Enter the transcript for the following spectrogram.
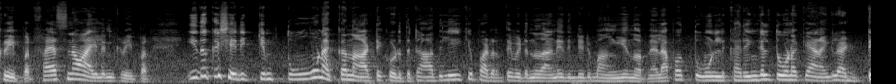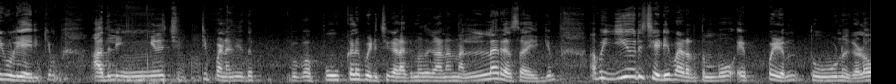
ക്രീപ്പർ ഫാസിനോ ഐലൻഡ് ക്രീപ്പർ. ഇതൊക്കെ ശരിക്കും തൂണൊക്കെ നാട്ടി കൊടുത്തിട്ട് അതിലേക്ക് പടർത്തി വിടുന്നതാണ് ഇതിന്റെ ഒരു ഭംഗി എന്ന് പറഞ്ഞാൽ. അപ്പോൾ തൂണിൽ കരിങ്കൽ തൂണൊക്കെ ആണെങ്കിൽ അടിപൊളിയായിരിക്കും. അതിലിങ്ങനെ ചുറ്റിപ്പണഞ്ഞ് ഇത് പൂക്കൾ പിടിച്ച് കിടക്കുന്നത് കാണാൻ നല്ല രസമായിരിക്കും. അപ്പോൾ ഈ ഒരു ചെടി പടർത്തുമ്പോൾ എപ്പോഴും തൂണുകളോ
